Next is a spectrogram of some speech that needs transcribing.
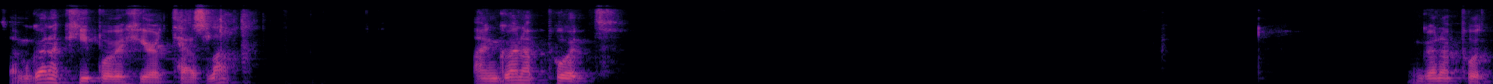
So I'm gonna keep over here Tesla. I'm gonna put I'm gonna put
